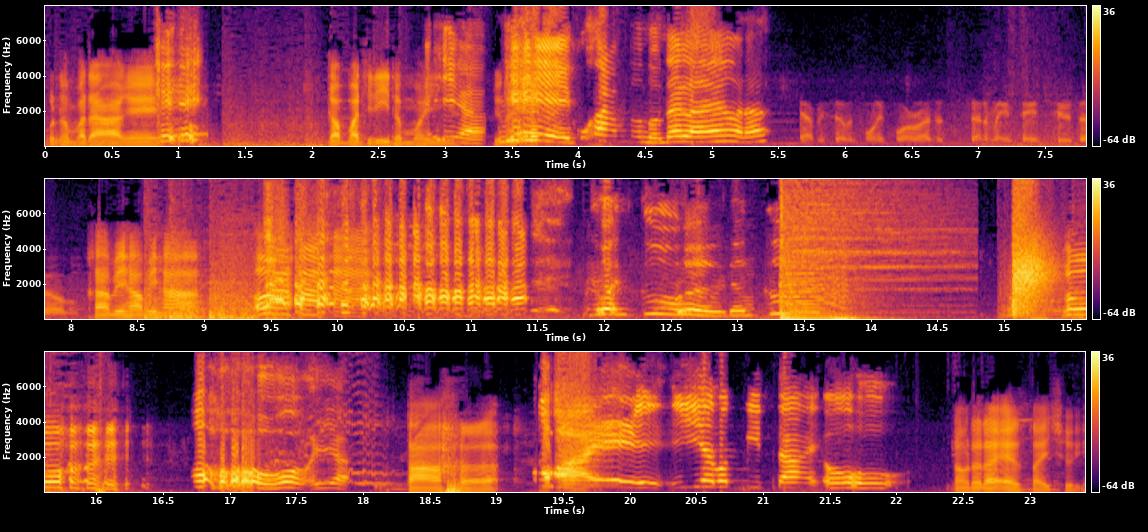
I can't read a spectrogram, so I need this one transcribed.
คนธรรมดาไง กลับมาที่นี่ทำไมเหี้ยเห็นนี่ปะกูข้ามถนนได้แล้วนะ Copy 724, right? Center maintain 2000. ข้ามไม่ห้าไม่ห้าอ้าโดนกูเออโดนกู โอ้ย โอ้โหไอ้เหี้ย ตาโอ้ยไอ้เหี้ยรถบินได้ โอ้โหเราได้ได้แอร์ไซส์เฉย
